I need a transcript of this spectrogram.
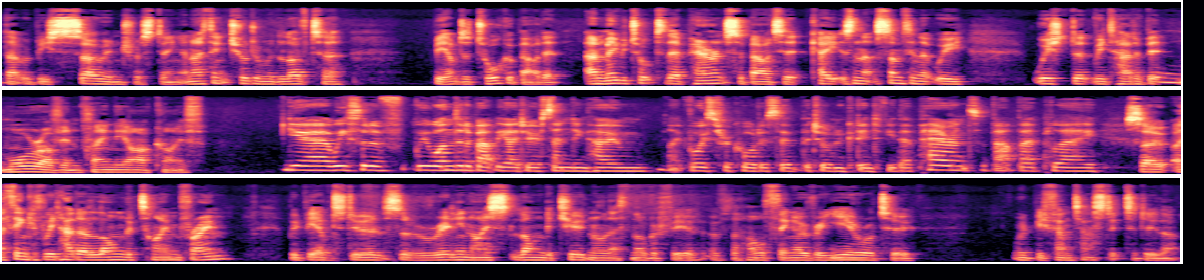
That would be so interesting. And I think children would love to be able to talk about it and maybe talk to their parents about it. Kate, isn't that something that we wished that we'd had a bit mm. more of in playing the archive? Yeah, we sort of we wondered about the idea of sending home like voice recorders so that the children could interview their parents about their play. So I think if we'd had a longer time frame, we'd be able to do a sort of a really nice longitudinal ethnography of, of the whole thing over a year or two. It would be fantastic to do that.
